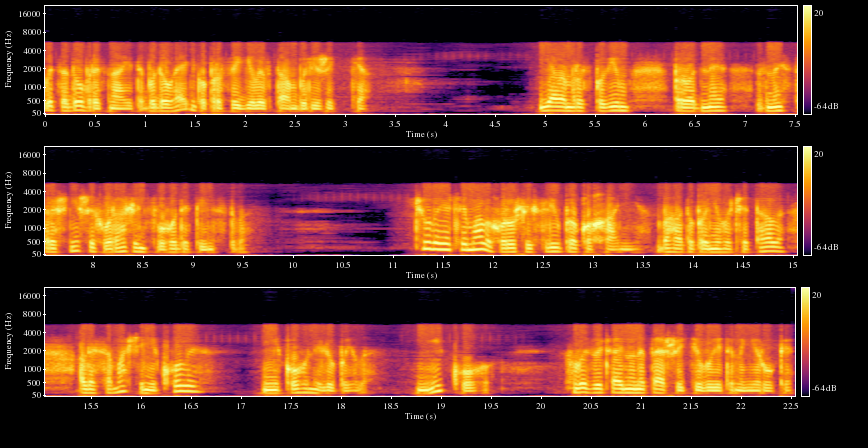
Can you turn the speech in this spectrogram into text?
Ви це добре знаєте, бо довгенько просиділи в тамбурі життя. Я вам розповім про одне з найстрашніших вражень свого дитинства. Чула я чимало хороших слів про кохання, багато про нього читала, але сама ще ніколи нікого не любила. Нікого. Ви, звичайно, не перший цілуєте мені руки,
